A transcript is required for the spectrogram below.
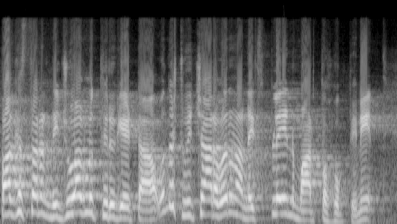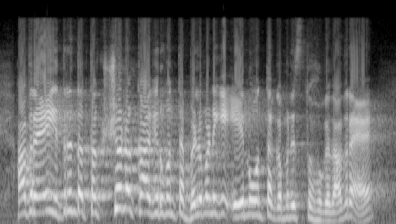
ಪಾಕಿಸ್ತಾನಕ್ಕೆ ನಿಜವಾಗ್ಲೂ ತಿರುಗೇಟ? ಒಂದಷ್ಟು ವಿಚಾರವನ್ನು ನಾನು ಎಕ್ಸ್ಪ್ಲೈನ್ ಮಾಡ್ತಾ ಹೋಗ್ತೀನಿ. ಆದರೆ, ಇದರಿಂದ ತಕ್ಷಣಕ್ಕಾಗಿರುವಂಥ ಬೆಳವಣಿಗೆ ಏನು ಅಂತ ಗಮನಿಸ್ತಾ ಹೋಗೋದಾದ್ರೆ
